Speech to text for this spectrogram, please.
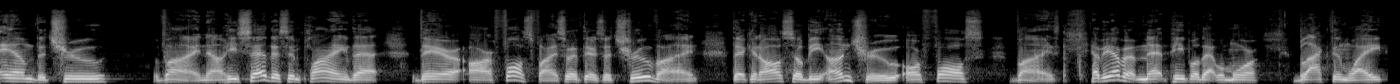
am the true." Vine. Now he said this implying that there are false vines. So if there's a true vine, there can also be untrue or false vines. Have you ever met people that were more black than white,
